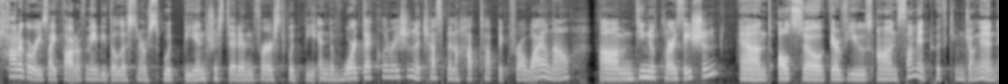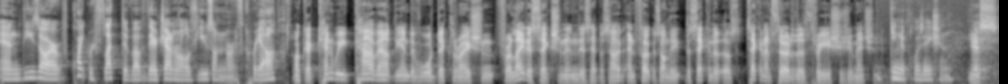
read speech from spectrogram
categories I thought of maybe the listeners would be interested in. First would be end of war declaration, which has been a hot topic for a while now. Um, denuclearization, and also their views on summit with Kim Jong Un. And these are quite reflective of their general views on North Korea. Okay, can we carve out the end of war declaration for a later section in this episode and focus on the, the second, uh, second and third of the three issues you mentioned? Denuclearization. Yes.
